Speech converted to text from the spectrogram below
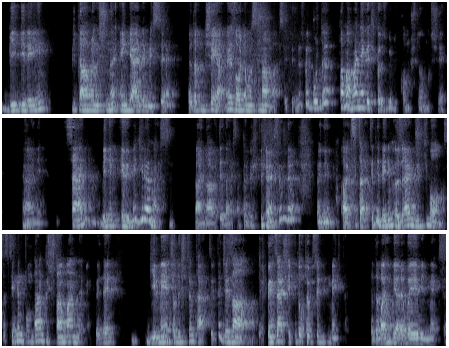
bir bireyin bir davranışını engellemesi ya da bir şey yapmaya zorlamasından bahsediyoruz. Ve burada tamamen negatif özgürlük konuştuğumuz şey. Yani sen benim evime giremezsin. Ben davet edersem tabii girersin de hani aksi takdirde benim özel mülküm olması senin bundan dışlanman demek ve de girmeye çalıştığın takdirde ceza alman demek. Benzer şekilde otobüse binmek de ya da bir arabaya binmek de.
